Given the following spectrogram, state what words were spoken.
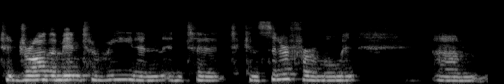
to draw them in to read and, and to, to consider for a moment. Um,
